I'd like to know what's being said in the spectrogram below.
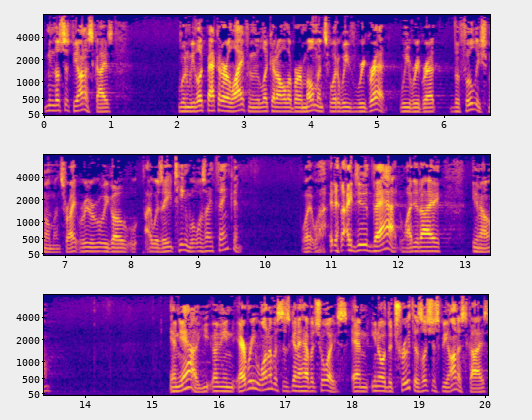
mean, let's just be honest, guys. When we look back at our life and we look at all of our moments, what do we regret? We regret the foolish moments, right? We, we go, I was 18. What was I thinking? Why, why did I do that? Why did I, you know? And yeah, you, I mean, every one of us is going to have a choice. And, you know, the truth is, let's just be honest, guys.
